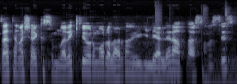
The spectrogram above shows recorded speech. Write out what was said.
Zaten aşağı kısımlara ekliyorum oralardan ilgili yerlere atlarsanız siz.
